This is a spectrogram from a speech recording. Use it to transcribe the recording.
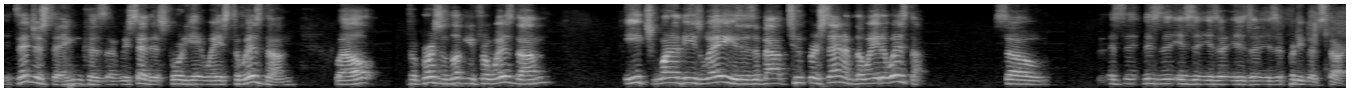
it's interesting because like we said, there's 48 ways to wisdom. Well, if a person's looking for wisdom, each one of these ways is about two percent of the way to wisdom. So this, this is, is, is, a, is, a, is a pretty good start.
